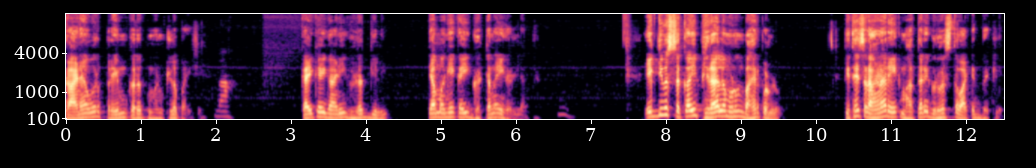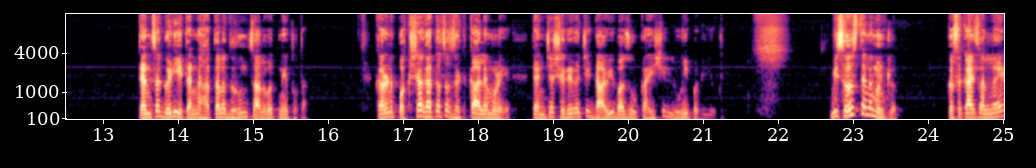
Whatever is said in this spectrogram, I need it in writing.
गाण्यावर प्रेम करत म्हटलं पाहिजे. काही काही गाणी घडत गेली त्यामागे काही घटनाही घडल्या होत्या. एक दिवस सकाळी फिरायला म्हणून बाहेर पडलो. तिथेच राहणारे एक म्हातारे गृहस्थ वाटेत भेटले. त्यांचा गडी त्यांना हाताला धरून चालवत नेत होता. कारण पक्षाघाताचा झटका आल्यामुळे त्यांच्या शरीराची डावी बाजू काहीशी लुळी पडली होती. मी सहज त्यांना म्हटलं कसं काय चाललंय?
